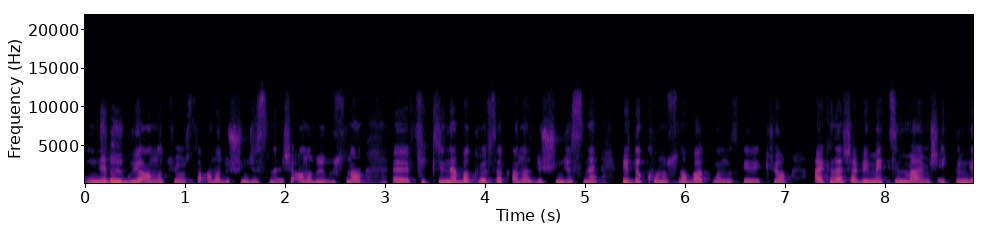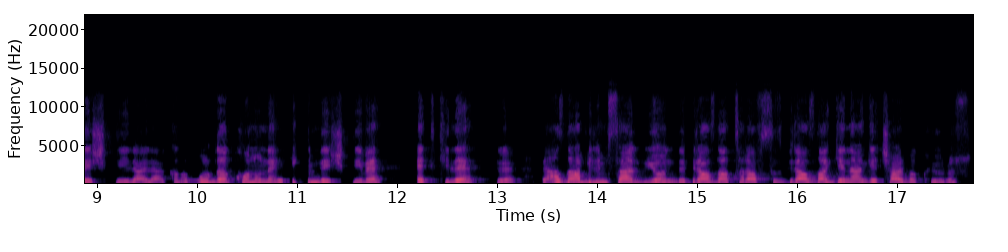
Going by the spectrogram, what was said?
ne duyguyu anlatıyorsa ana düşüncesine, şey, ana duygusuna, e, fikrine bakıyorsak ana düşüncesine, bir de konusuna bakmamız gerekiyor. Arkadaşlar bir metin vermiş iklim değişikliği ile alakalı. Burada konu ne? İklim değişikliği ve etkileri. Biraz daha bilimsel yönde, biraz daha tarafsız, biraz daha genel geçer bakıyoruz.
